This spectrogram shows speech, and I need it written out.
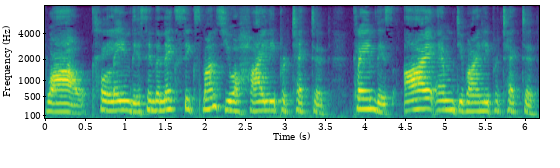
Wow. Claim this. In the next six months, you are highly protected. Claim this. I am divinely protected.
